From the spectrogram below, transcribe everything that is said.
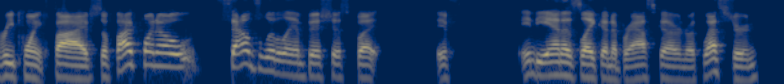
3.5. So 5.0 sounds a little ambitious, but if Indiana's like a Nebraska or Northwestern,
